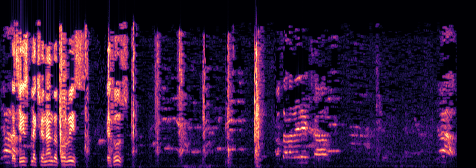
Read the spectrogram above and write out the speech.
Ya. La sigues flexionando tú, Luis. Jesús. Nota a la derecha. Ya.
